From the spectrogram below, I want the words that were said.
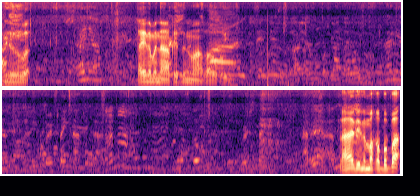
Dito ba? Tayo naman nakakit dun mga ka-okay. Wala na, na makababa.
